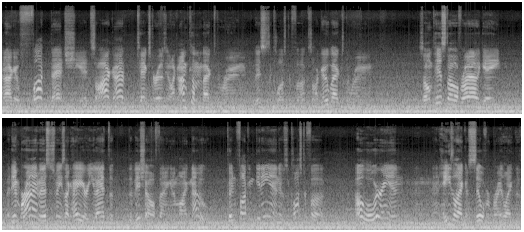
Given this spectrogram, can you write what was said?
And I go, "Fuck that shit." So I, I text Rosey like, "I'm coming back to the room. This is a clusterfuck." So I go back to the room. So I'm pissed off right out of the gate. But then Brian messaged me. He's like, "Hey, are you at the the Bischoff thing?" And I'm like, "No, couldn't fucking get in. It was a clusterfuck." Oh well, we're in. And, he's like a silver bracelet, like the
